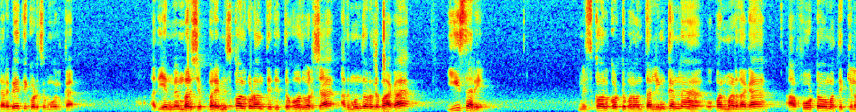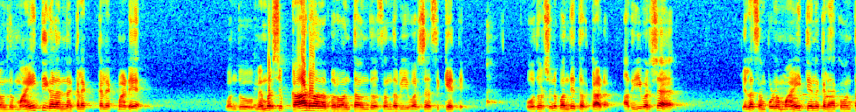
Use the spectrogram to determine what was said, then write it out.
ತರಬೇತಿ ಕೊಡಿಸೋ ಮೂಲಕ, ಅದೇನು ಮೆಂಬರ್ಶಿಪ್ ಬರೀ ಮಿಸ್ ಕಾಲ್ ಕೊಡುವಂಥದ್ದಿತ್ತು ಹೋದ ವರ್ಷ, ಅದು ಮುಂದುವರೆದ ಭಾಗ ಈ ಸಾರಿ ಮಿಸ್ ಕಾಲ್ ಕೊಟ್ಟು ಬರುವಂಥ ಲಿಂಕನ್ನು ಓಪನ್ ಮಾಡಿದಾಗ ಆ ಫೋಟೋ ಮತ್ತು ಕೆಲವೊಂದು ಮಾಹಿತಿಗಳನ್ನು ಕಲೆಕ್ಟ್ ಕಲೆಕ್ಟ್ ಮಾಡಿ ಒಂದು ಮೆಂಬರ್ಶಿಪ್ ಕಾರ್ಡ್ ಬರುವಂಥ ಒಂದು ಸಂದರ್ಭ ಈ ವರ್ಷ ಸಿಕ್ಕೈತಿ. ಹೋದ ವರ್ಷನೂ ಬಂದಿತ್ತು ಅದು ಕಾರ್ಡ್ ಅದು ಈ ವರ್ಷ ಎಲ್ಲ ಸಂಪೂರ್ಣ ಮಾಹಿತಿಯನ್ನು ಕಲೆ ಹಾಕುವಂಥ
